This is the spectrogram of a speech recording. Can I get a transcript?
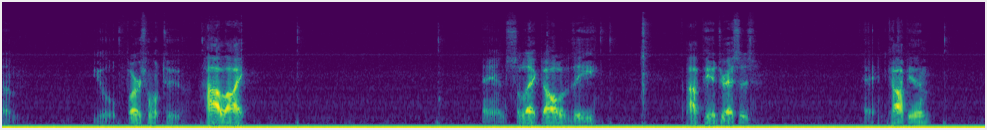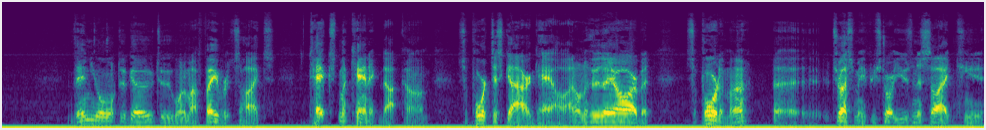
Um, you'll first want to highlight and select all of the IP addresses copy them. Then you'll want to go to one of my favorite sites, textmechanic.com. Support this guy or gal. I don't know who they are, but support them, huh? Uh, trust me, if you start using this site, you,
